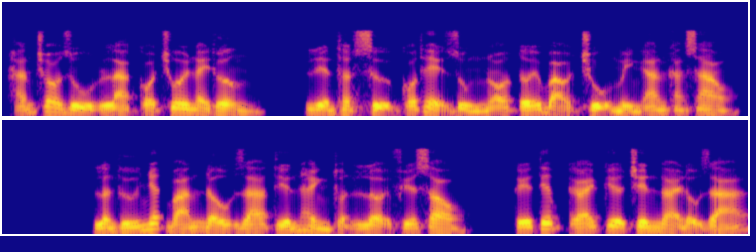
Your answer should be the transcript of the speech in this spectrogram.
hắn cho dù là có trôi này thương liền thật sự có thể dùng nó tới bảo trụ mình an khang sao. Lần thứ nhất bán đấu giá tiến hành thuận lợi phía sau kế tiếp cái kia trên đài đấu giá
